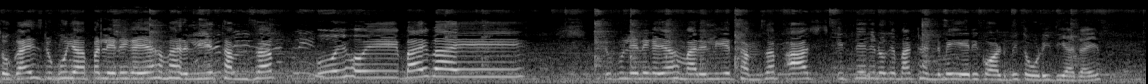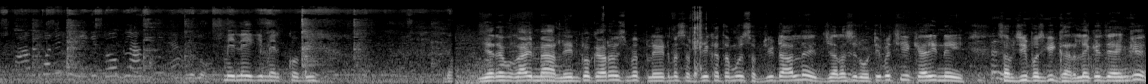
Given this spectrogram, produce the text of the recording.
तो गाइस डुगू यहाँ पर लेने गए हैं हमारे लिए थम्स अप ओए होए बाय बाय डुगू लेने गया हमारे लिए थम्स अप आज इतने दिनों के बाद ठंड में ये रिकॉर्ड भी तोड़ ही दिया जाए। मिलेगी मेरे को भी। ये देखो गाइस मैं हरलीन को कह रहा हूँ इसमें प्लेट में सब्ज़ी खत्म हुई सब्ज़ी डाल ले जरा सी रोटी बची है कह रही नहीं सब्ज़ी बच गई घर लेके जाएँगे।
